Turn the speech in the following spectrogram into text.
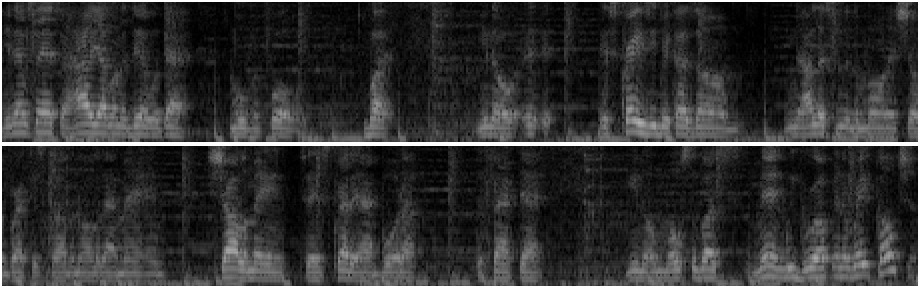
You know what I'm saying? So how are y'all gonna deal with that moving forward? But you know, it, it, it's crazy because um, you know, I listen to the morning show, Breakfast Club, and all of that, man. And Charlemagne, to his credit, had brought up the fact that you know most of us men we grew up in a rape culture.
